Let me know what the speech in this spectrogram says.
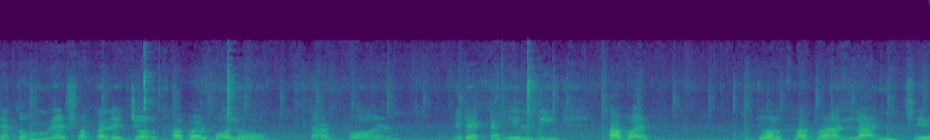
এটা তোমরা সকালের জল খাবার বলো, তারপর এটা একটা হেলদি খাবার। জল খাবার লাঞ্চে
